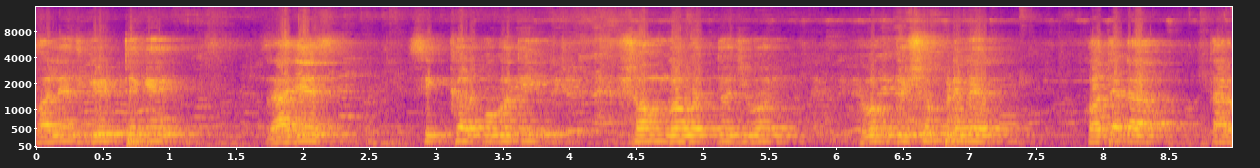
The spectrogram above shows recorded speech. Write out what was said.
কলেজ গেট থেকে রাজেশ শিক্ষার প্রগতি, সংঘবদ্ধ জীবন এবং দেশপ্রেমের কথাটা তার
